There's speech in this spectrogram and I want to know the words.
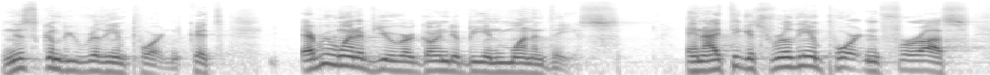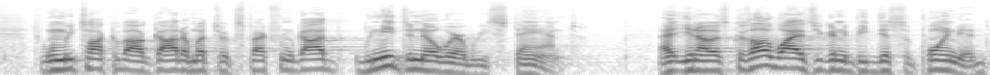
And this is going to be really important because every one of you are going to be in one of these. And I think it's really important for us when we talk about God and what to expect from God, we need to know where we stand. Uh, you know, because otherwise you're going to be disappointed,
